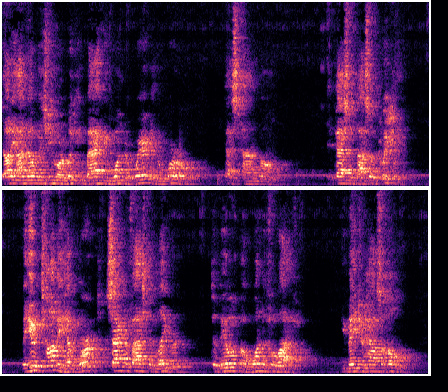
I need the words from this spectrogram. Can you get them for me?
Dottie, I know as you are looking back, you wonder where in the world has time gone? It passes by so quickly. But you and Tommy have worked, sacrificed, and labored to build a wonderful life. You made your house a home,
